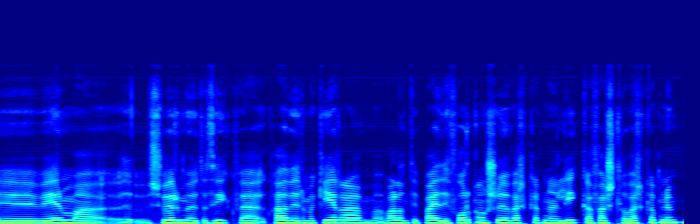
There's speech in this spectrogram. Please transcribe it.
við erum að svörum auðvitað því hva, hvað við erum að gera varðandi bæði forgangsröðu verkefna en líka fæslu á verkefnum.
